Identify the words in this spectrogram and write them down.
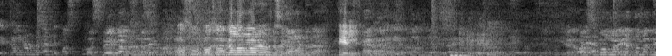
ఏ కలర్ ఉంటుందండి పసుపు? పసుపు ఏ కలర్ ఉంటుంది? పసుపు పసుపు కలర్లోనే ఉంటుంది? ఉంటుందా. పసుపు మరి ఎంతమంది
